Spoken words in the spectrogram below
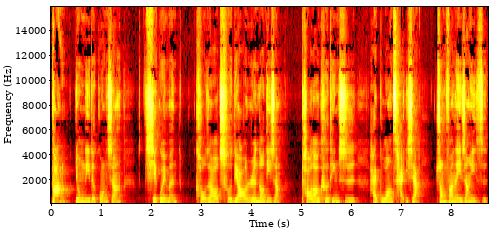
棒！用力的关上鞋柜门，口罩扯掉扔到地上。跑到客厅时还不忘踩一下，撞翻了一张椅子，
